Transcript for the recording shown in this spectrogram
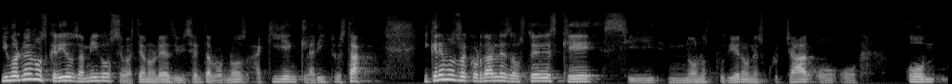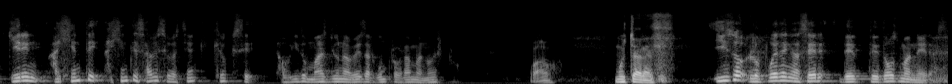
Y volvemos, queridos amigos, Sebastián Oleas y Vicente Albornoz, aquí en Clarito está. Y queremos recordarles a ustedes que si no nos pudieron escuchar o, o- o quieren, hay gente, hay gente, ¿sabe, Sebastián? Que creo que se ha oído más de una vez algún programa nuestro. Wow. Muchas gracias. Y eso lo pueden hacer de, de dos maneras.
